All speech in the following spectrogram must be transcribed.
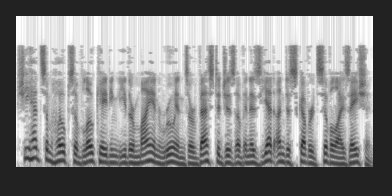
She had some hopes of locating either Mayan ruins or vestiges of an as yet undiscovered civilization.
